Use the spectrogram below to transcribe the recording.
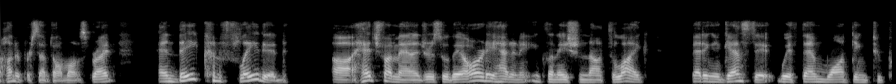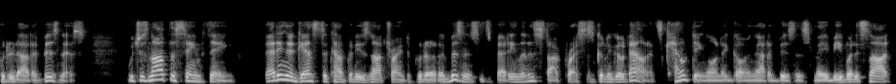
100% almost, right? And they conflated uh, hedge fund managers who they already had an inclination not to like betting against it with them wanting to put it out of business, which is not the same thing betting against a company is not trying to put it out of business. It's betting that its stock price is going to go down. It's counting on it going out of business, maybe, but it's not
